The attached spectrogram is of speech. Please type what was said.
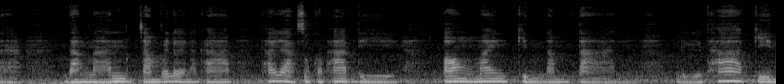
นะฮะดังนั้นจำไว้เลยนะครับ ถ้าอยากสุขภาพดี ต้องไม่กินน้ำตาล หรือถ้ากิน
